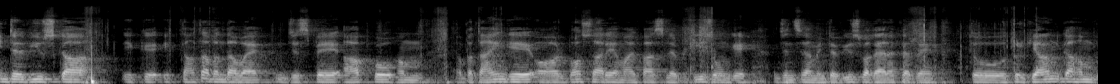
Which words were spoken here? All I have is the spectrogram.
इंटरव्यूज़ uh, का एक एक तांता बंदा हुआ है जिस पे आपको हम बताएँगे और बहुत सारे हमारे पास सेलिब्रिटीज़ होंगे जिनसे हम इंटरव्यूज़ वगैरह कर रहे हैं तो तुर्कियान का हम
